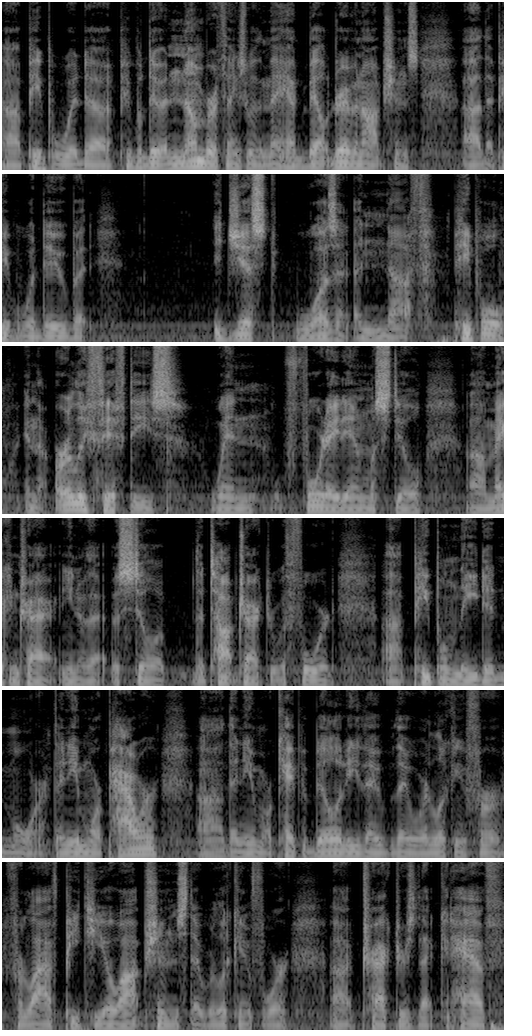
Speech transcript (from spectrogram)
uh, people would uh, people do a number of things with them. They had belt driven options uh, that people would do, but it just wasn't enough. People in the early 50s when Ford 8N was still uh, making track, you know, that was still a the top tractor with Ford, uh, people needed more. They needed more power. Uh, they needed more capability. They, they were looking for, for live PTO options. They were looking for uh, tractors that could have,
